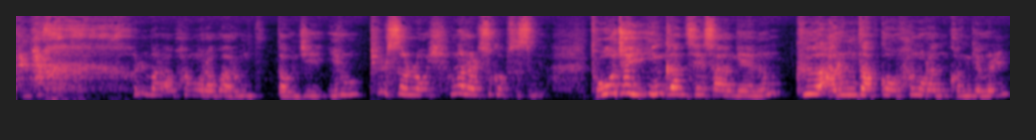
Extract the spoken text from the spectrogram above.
얼마나 얼마나 황홀하고 아름다운지 이루 필설로 형언할 수가 없었습니다. 도저히 인간 세상에는 그 아름답고 황홀한 광경을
